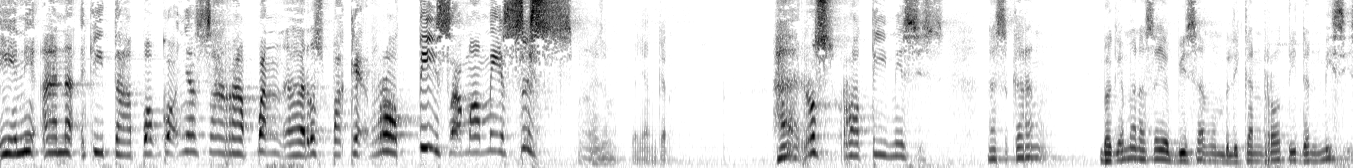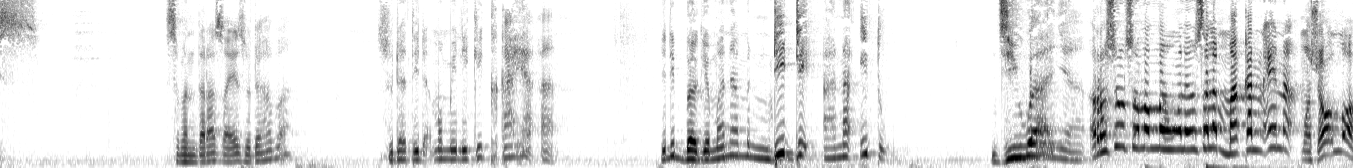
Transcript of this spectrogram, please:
ini anak kita pokoknya sarapan harus pakai roti sama mesis. Bayangkan. Harus roti mesis. Nah sekarang bagaimana saya bisa membelikan roti dan mesis? Sementara saya sudah apa? sudah tidak memiliki kekayaan. Jadi bagaimana mendidik anak itu? Jiwanya. Rasul Shallallahu Alaihi Wasallam makan enak, masya Allah.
